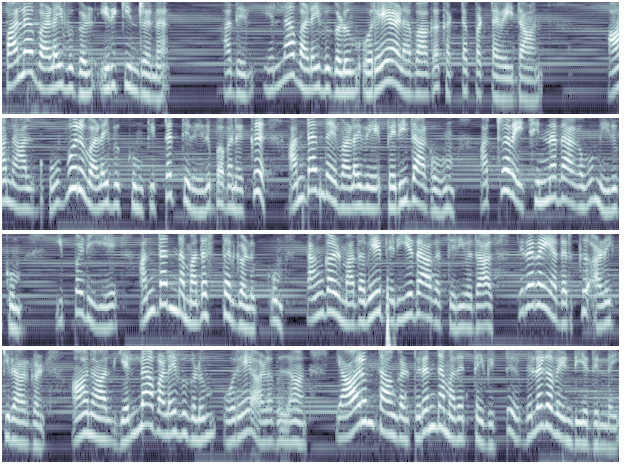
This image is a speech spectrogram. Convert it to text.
பல வளைவுகள் இருக்கின்றன. அதில் எல்லா வளைவுகளும் ஒரே அளவாக கட்டப்பட்டவைதான். ஆனால் ஒவ்வொரு வளைவுக்கும் கிட்டத்தில் இருப்பவனுக்கு அந்தந்த வளைவே பெரிதாகவும் மற்றவை சின்னதாகவும் இருக்கும். இப்படியே அந்தந்த மதஸ்தர்களுக்கும் தங்கள் மதமே பெரியதாக தெரிவதால் பிறரை அதற்கு அழைக்கிறார்கள். ஆனால் எல்லா வளைவுகளும் ஒரே அளவுதான். யாரும் தாங்கள் பிறந்த மதத்தை விட்டு விலக வேண்டியதில்லை.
